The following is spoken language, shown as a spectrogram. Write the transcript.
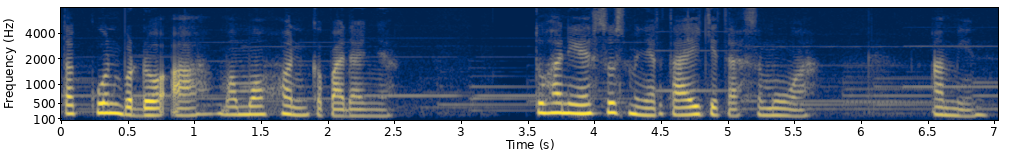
tekun berdoa memohon kepadanya. Tuhan Yesus menyertai kita semua. Amin.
